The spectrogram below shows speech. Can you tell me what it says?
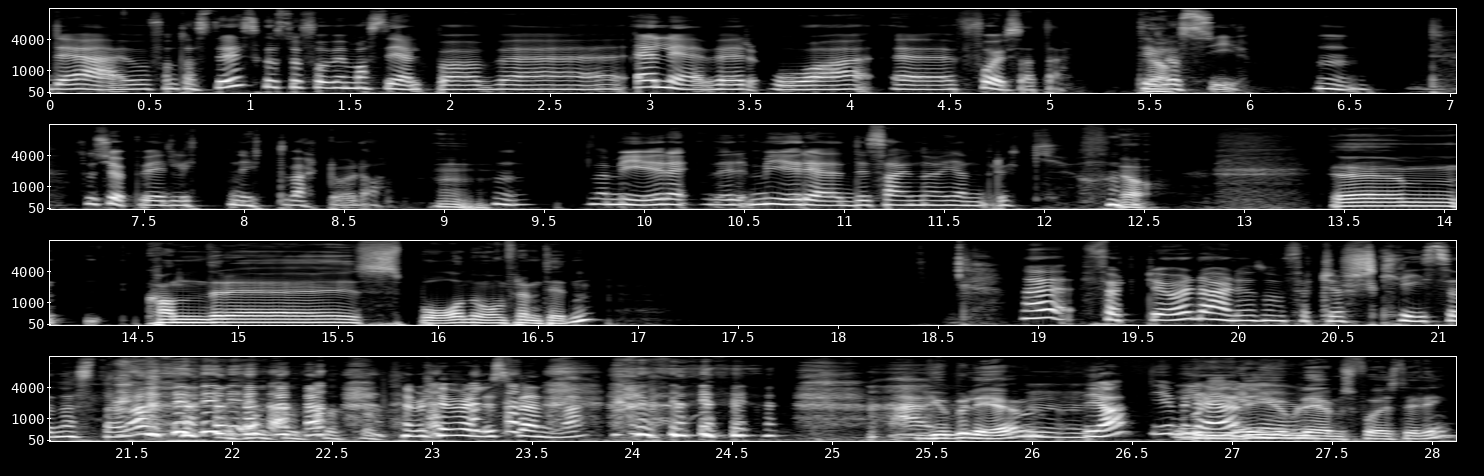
Det er jo fantastisk. Og så får vi masse hjelp av eh, elever og eh, foresatte til Ja. å sy. Mm. Så kjøper vi litt nytt hvert år, da. Mm. Det er mye, re mye redesign og gjenbruk. Ja. um, kan dere spå noe om fremtiden? Nei, 40 år, da er det jo sånn 40-årskrise neste år, da. det blir veldig spennende. Jubileum? Mm. ja, Blir jubileum. det jubileumsforestilling?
